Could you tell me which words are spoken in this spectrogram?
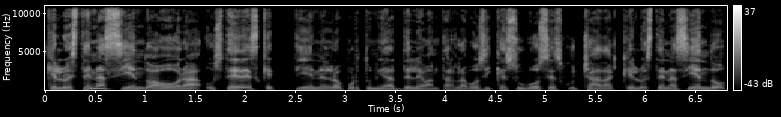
que lo estén haciendo ahora, ustedes que tienen la oportunidad de levantar la voz y que su voz sea escuchada, que lo estén haciendo,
